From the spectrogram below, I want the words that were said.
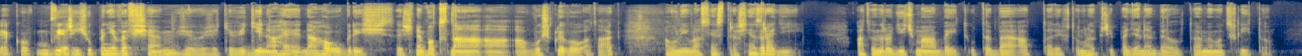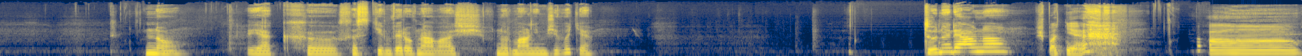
jako věříš úplně ve všem, že, jo, že tě vidí nahé, nahou, když jsi nemocná a, a vošklivou a tak a on jí vlastně strašně zradí a ten rodič má být u tebe a tady v tomhle případě nebyl. To je mi moc líto. No, jak eh, se s tím vyrovnáváš v normálním životě? To nedávno špatně. A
